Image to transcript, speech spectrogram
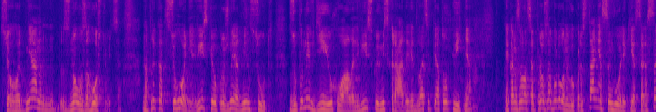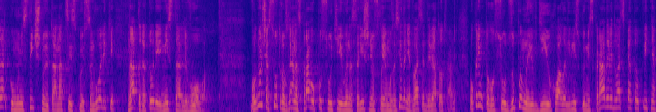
цього дня знову загострюються. Наприклад, сьогодні Львівський окружний адмінсуд зупинив дію ухвали Львівської міськради від 25 квітня, яка називалася про заборону використання символіки СРСР, комуністичної та нацистської символіки на території міста Львова. Водночас суд розгляне справу по суті і винесе рішення у своєму засіданні 29 травня. Окрім того, суд зупинив дію ухвали Львівської міськради від 25 квітня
